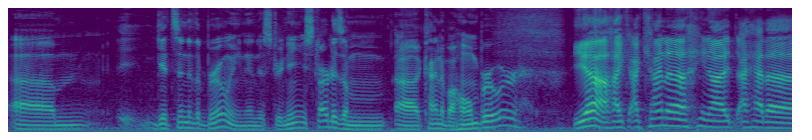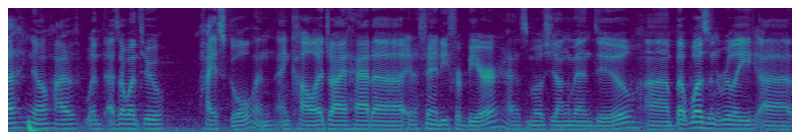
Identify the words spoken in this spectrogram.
um, gets into the brewing industry. Didn't you start as a uh, kind of a home brewer? Yeah, I, I kind of, you know, I, I had a, you know, I went as I went through high school and, and college, I had an affinity for beer, as most young men do, uh, but wasn't really, uh,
